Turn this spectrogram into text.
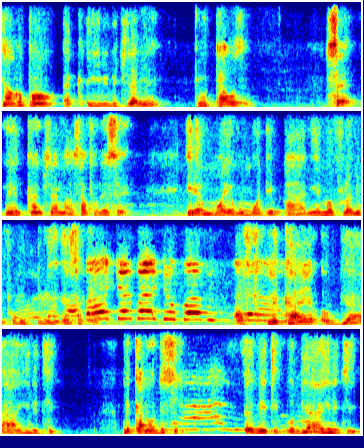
Nyankopɔn yi biribi kyerɛ me two thousand. Sɛ menka nkyerɛ ma asafo no sɛ yɛmmɔ yɛn ho mmɔden paa nneɛma fura ne fo bebree nsakra. Mekaeɛ obiara yi ne ti. Meka no ɔde si a meeting. Obiara yi ne ti.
